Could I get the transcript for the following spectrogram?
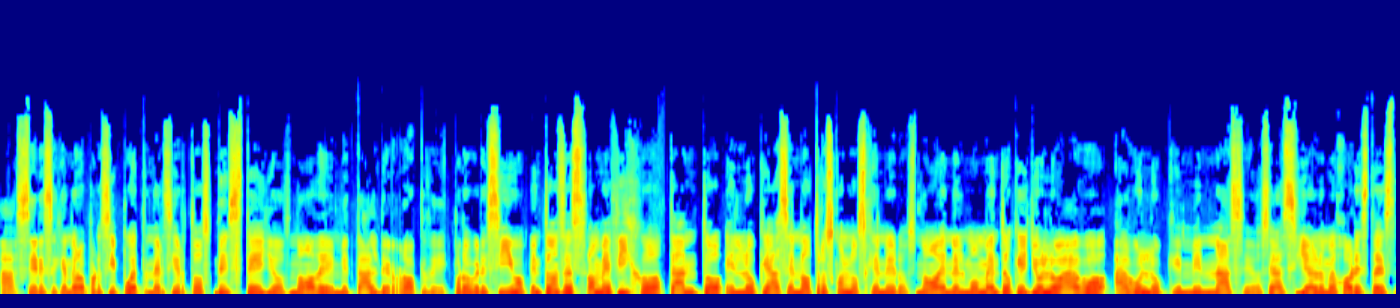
a ser ese género, pero sí puede tener ciertos destellos, ¿no? De metal, de rock, de progresivo. Entonces, no me fijo tanto en lo que hacen otros con los géneros, ¿no? En el momento que yo lo hago, hago lo que me nace. O sea, si a lo mejor esta es,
